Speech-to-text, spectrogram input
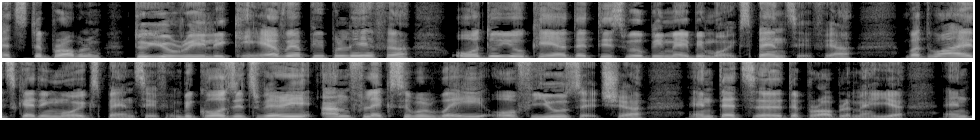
that's the problem. Do you really care where people live? Yeah? Or do you care that this will be maybe more expensive? Yeah? But why it's getting more expensive? Because it's very unflexible way of usage. Yeah? And that's uh, the problem here. And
